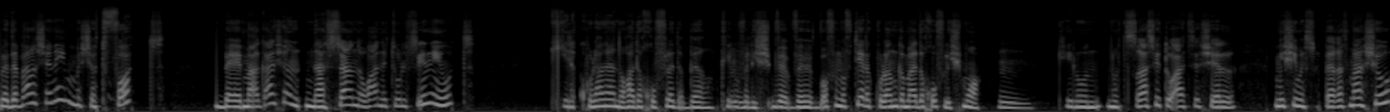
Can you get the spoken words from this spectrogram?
ודבר שני, משתפות במעגל שנעשה נורא נטול ציניות, כי לכולן היה נורא דחוף לדבר, כאילו, Mm. ולש... ו- ובאופן מפתיע לכולן גם היה דחוף לשמוע. מהמם. כאילו, נוצרה סיטואציה של מישהי מספרת משהו,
